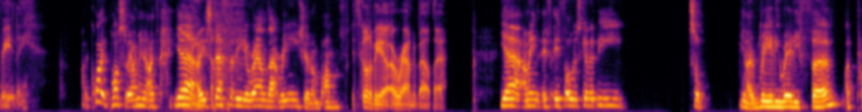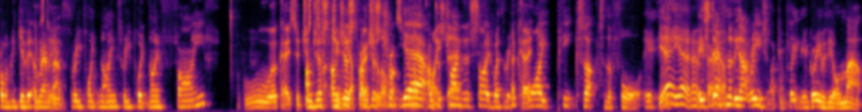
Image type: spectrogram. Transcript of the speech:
Really, Uh, Quite possibly. I mean, I, yeah, I mean, it's definitely around that region. I'm, I'm it's got to be a- around about there. Yeah, I mean, if if I was going to be sort of, you know, really, really firm, I'd probably give it Please around do. about 3.9, 3.95. Ooh, okay. So just I'm just, I'm just, I'm just, but yeah, I'm just trying to decide whether it Okay. quite peaks up to the four. It, Yeah, it- yeah, no, it's fair enough. definitely that region. I completely agree with you on that.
